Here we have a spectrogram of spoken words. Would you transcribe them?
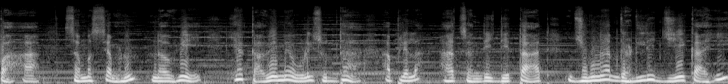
पहा. समस्या म्हणून नव्हे. ह्या काव्यमय ओळीसुद्धा आपल्याला हाच संदेश देतात. जीवनात घडले जे काही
